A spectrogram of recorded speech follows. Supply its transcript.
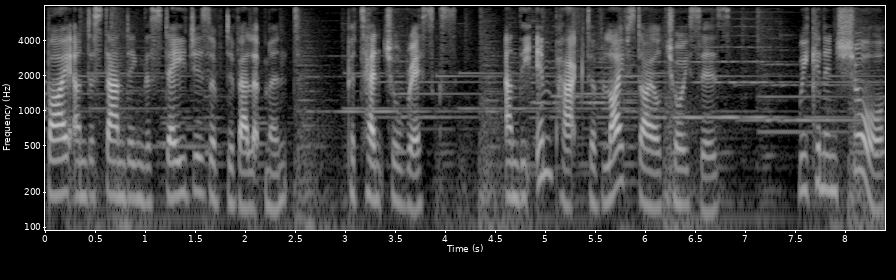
By understanding the stages of development, potential risks, and the impact of lifestyle choices, we can ensure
